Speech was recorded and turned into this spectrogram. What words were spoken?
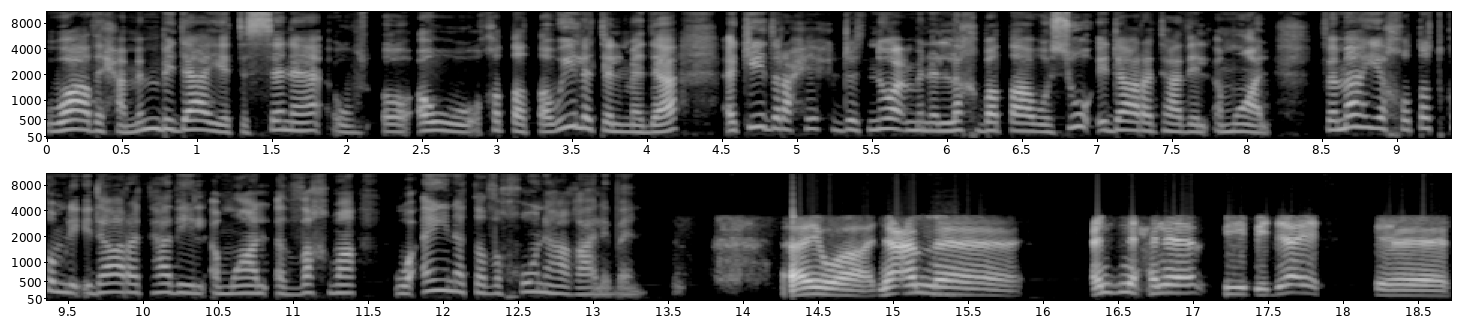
واضحة من بداية السنة أو- خطة طويلة المدى أكيد راح يحدث نوع من اللخبطة وسوء إدارة هذه الأموال. فما هي خطتكم لإدارة هذه الأموال الضخمة وأين تضخونها غالبا؟ أيوه نعم آه، عندنا إحنا في بداية آه،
